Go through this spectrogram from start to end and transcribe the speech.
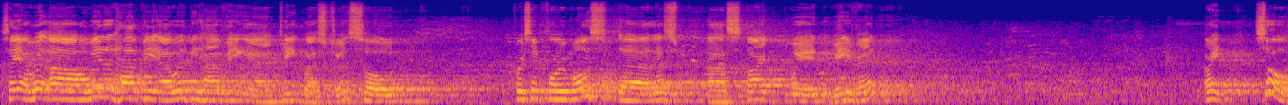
So yeah, we'll, uh, we'll have a, uh, we'll be having uh, three questions. So first and foremost, uh, let's uh, start with Raven. All right. So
